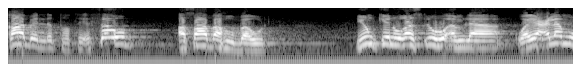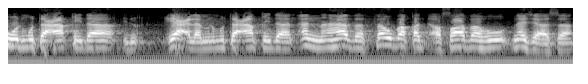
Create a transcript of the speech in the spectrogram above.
قابل للتطهير. ثوب أصابه بول. يمكن غسله أم لا؟ ويعلمه المتعاقدان يعلم المتعاقدان أن هذا الثوب قد أصابه نجاسة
